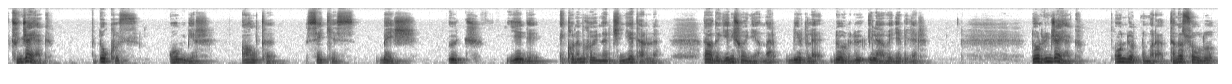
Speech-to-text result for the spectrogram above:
Üçüncü ayak 9, 11, 6, 8, 5, 3, 7 ekonomik oyunlar için yeterli. Daha da geniş oynayanlar 1 ile 4'ü ilave edebilir. Dördüncü ayak 14 numara Tanasoğlu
